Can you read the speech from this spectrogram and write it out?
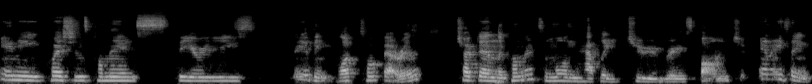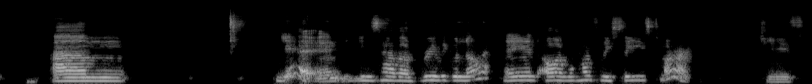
any questions, comments, theories, anything you'd like to talk about really, chuck down in the comments. I'm more than happy to respond to anything. Um, yeah, and you just have a really good night, and I will hopefully see you tomorrow. Cheers.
